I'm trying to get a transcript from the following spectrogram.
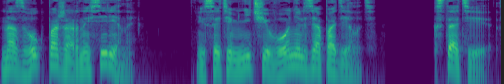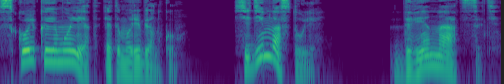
на звук пожарной сирены. И с этим ничего нельзя поделать. Кстати, сколько ему лет, этому ребенку? Сидим на стуле? Двенадцать.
